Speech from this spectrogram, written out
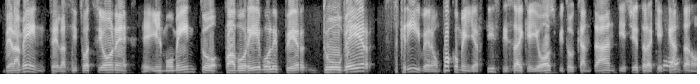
veramente la situazione, eh, il momento favorevole per dover scrivere, un po' come gli artisti, sai che io ospito cantanti, eccetera, che sì. cantano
